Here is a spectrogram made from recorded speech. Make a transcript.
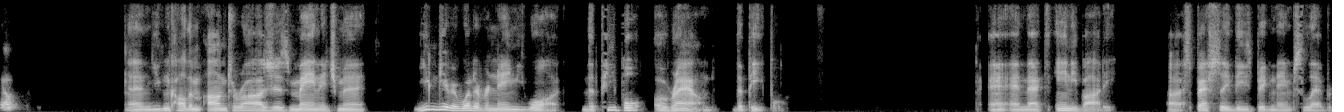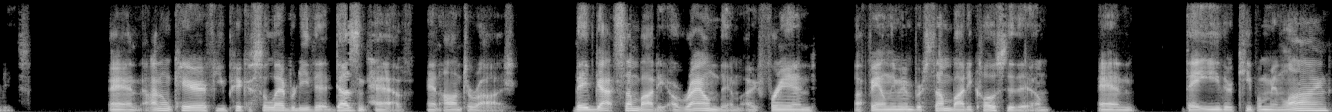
Yep. And you can call them entourages, management. You can give it whatever name you want. The people around the people. And, and that's anybody uh, especially these big name celebrities. And I don't care if you pick a celebrity that doesn't have an entourage, they've got somebody around them, a friend, a family member, somebody close to them, and they either keep them in line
